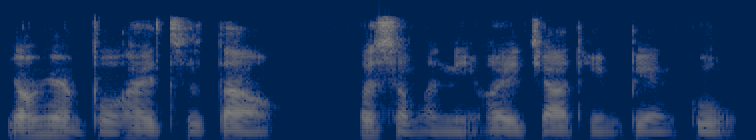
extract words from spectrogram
永远不会知道，为什么你会家庭变故；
